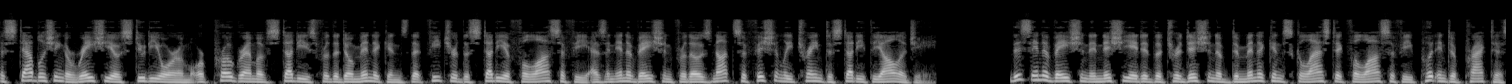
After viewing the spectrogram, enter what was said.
establishing a ratio studiorum or program of studies for the Dominicans that featured the study of philosophy as an innovation for those not sufficiently trained to study theology. This innovation initiated the tradition of Dominican scholastic philosophy put into practice,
